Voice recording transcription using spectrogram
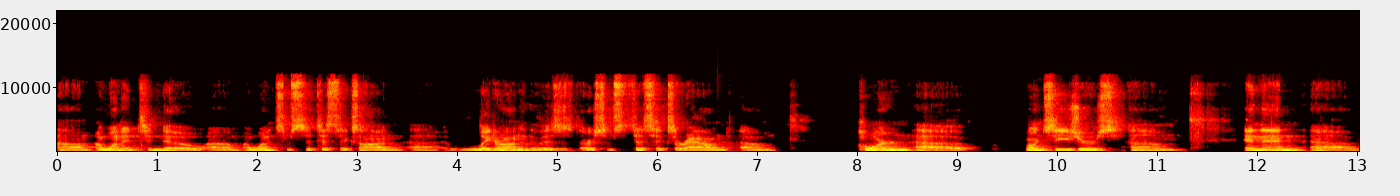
Um, i wanted to know um, i wanted some statistics on uh, later on in the visit or some statistics around um, horn uh, horn seizures um, and then uh,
